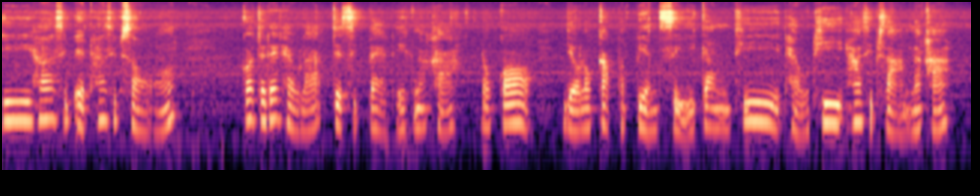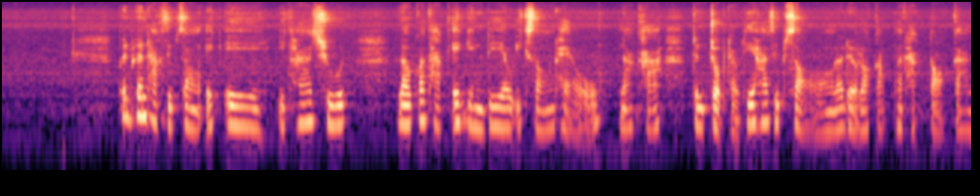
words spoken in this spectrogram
ที่ 51 52 ก็จะได้แถวละ 78x นะคะ แล้วก็ เดี๋ยวเรากลับมาเปลี่ยนสีกันที่แถวที่ 53 นะคะ เพื่อนๆถัก 12XA อีก 5 ชุด แล้วก็ถัก x อย่างเดียวอีก 2 แถวนะคะ จนจบแถวที่ 52 แล้วเดี๋ยวเรากลับมาถักต่อกัน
